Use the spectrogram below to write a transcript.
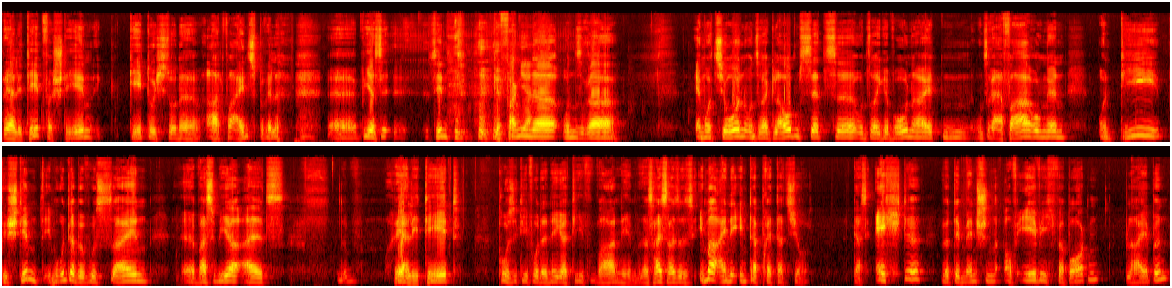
Realität verstehen, geht durch so eine Art Vereinsbrille. Äh, wir sind Gefangener ja. unserer Emotionen, unserer Glaubenssätze, unserer Gewohnheiten, unserer Erfahrungen und die bestimmt im Unterbewusstsein, äh, was wir als Realität positiv oder negativ wahrnehmen. Das heißt also, es ist immer eine Interpretation. Das Echte wird dem Menschen auf ewig verborgen bleiben,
